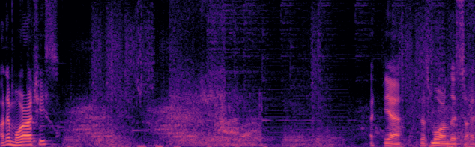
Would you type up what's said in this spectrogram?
Are there more Archies? Yeah, there's more on this side.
